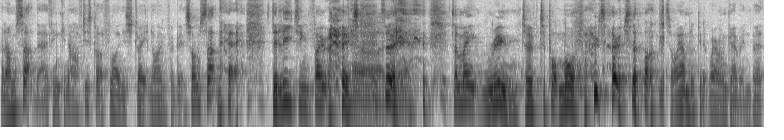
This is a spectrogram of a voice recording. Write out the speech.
And I'm sat there thinking, oh, I've just got to fly this straight line for a bit. So I'm sat there deleting photos oh, to, to make room to, to put more photos on. So I am looking at where I'm going, but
